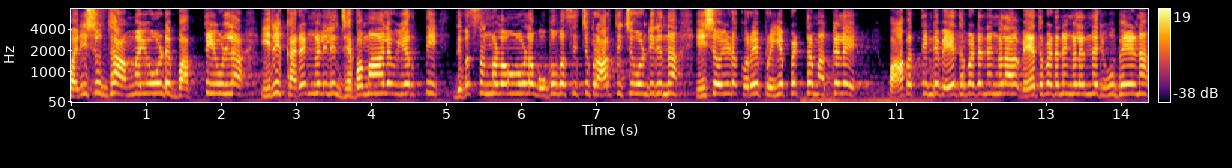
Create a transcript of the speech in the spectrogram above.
പരിശുദ്ധ അമ്മയോട് ഭക്തിയുള്ള ഇരു കരങ്ങളിലും ജപമാല ഉയർത്തി ദിവസങ്ങളോളം ഉപവസിച്ച് പ്രാർത്ഥിച്ചുകൊണ്ടിരുന്ന ഈശോയുടെ കുറേ പ്രിയപ്പെട്ട മക്കളെ പാപത്തിന്റെ വേദപഠനങ്ങൾ വേദപഠനങ്ങൾ എന്ന രൂപേണ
